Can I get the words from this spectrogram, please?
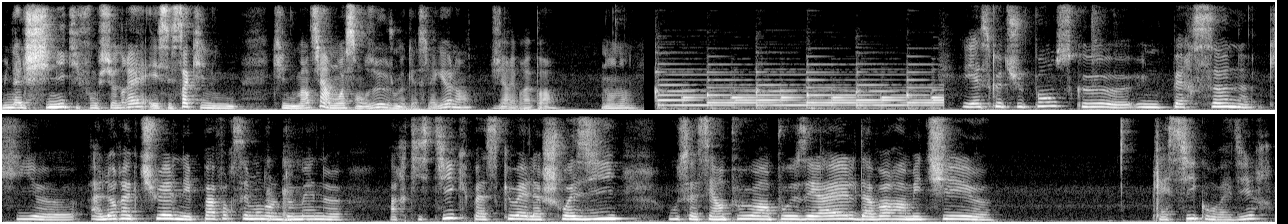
une alchimie qui fonctionnerait et c'est ça qui nous qui nous maintient. Moi sans eux, je me casse la gueule. Hein. J'y arriverai pas. Non non. Et est-ce que tu penses que euh, une personne qui, euh, à l'heure actuelle, n'est pas forcément dans le domaine euh, artistique parce qu'elle a choisi ou ça s'est un peu imposé à elle d'avoir un métier classique, on va dire,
